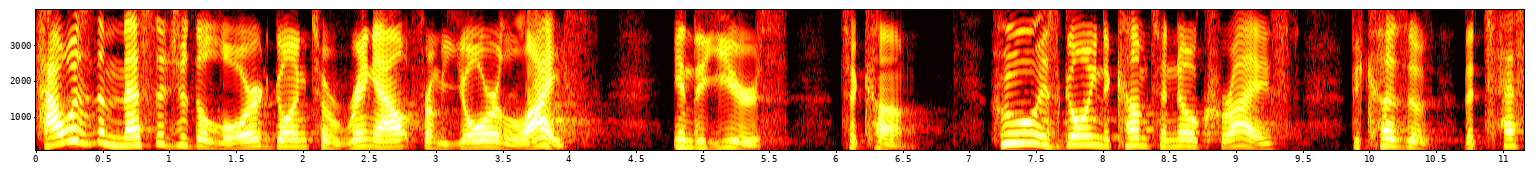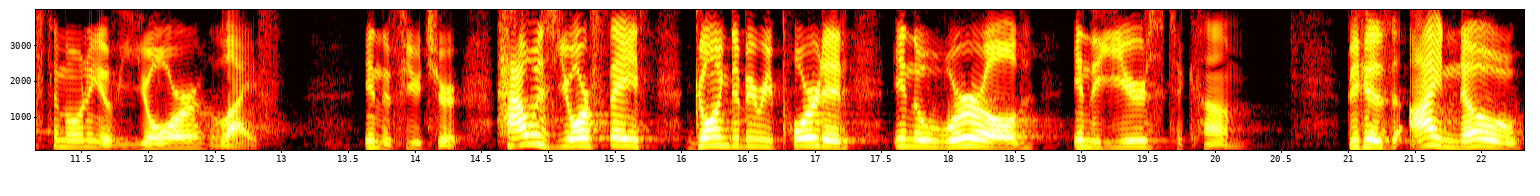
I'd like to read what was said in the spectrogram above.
How is the message of the Lord going to ring out from your life in the years to come? Who is going to come to know Christ because of the testimony of your life in the future? How is your faith going to be reported in the world in the years to come? Because I know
